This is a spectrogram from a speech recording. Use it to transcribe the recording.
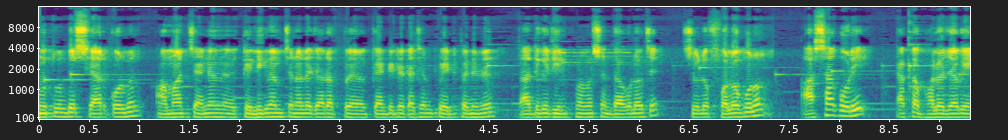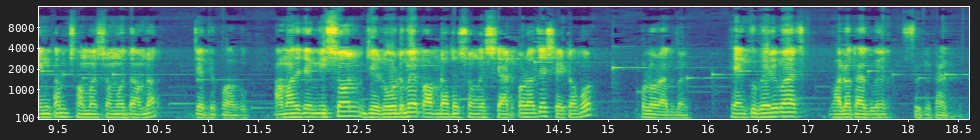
নতুনদের শেয়ার করবেন। আমার চ্যানেল টেলিগ্রাম চ্যানেলে যারা ক্যান্ডিডেট আছেন পেড ক্যান্ডিডেট তাদেরকে যে ইনফরমেশন দেওয়াগুলো আছে, সেগুলো ফলো করুন। আশা করি একটা ভালো জায়গায় ইনকাম ছ মাসের মধ্যে আমরা যেতে পারব। আমাদের যে মিশন যে রোডম্যাপ আপনাদের সঙ্গে শেয়ার করা আছে সেটার ওপর ফলো রাখবেন। থ্যাংক ইউ ভেরি মাচ ভালো থাকবেন সুখে থাকবেন।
